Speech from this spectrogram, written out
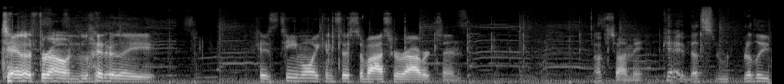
Taylor Throne literally. His team only consists of Oscar Robertson. So I mean, Okay, that's really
